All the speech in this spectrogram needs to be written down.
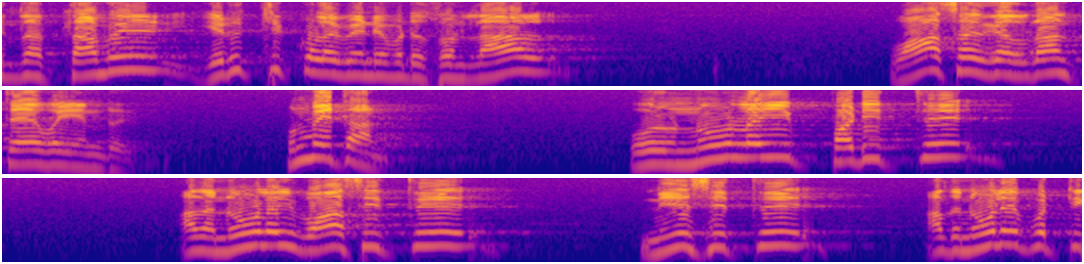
இந்த தமிழ் எடுத்துக்கொள்ள வேண்டும் என்று சொன்னால் வாசகர்கள் தான் தேவை என்று. உண்மைதான். ஒரு நூலை படித்து அந்த நூலை வாசித்து நேசித்து அந்த நூலை பற்றி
